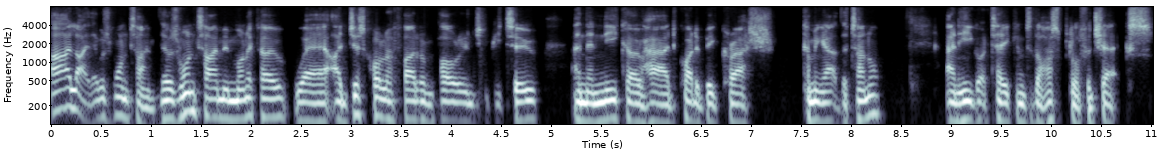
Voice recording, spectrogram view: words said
I like. There was one time. There was one time in Monaco where I just qualified on pole in GP2, and then Nico had quite a big crash coming out of the tunnel, and he got taken to the hospital for checks,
